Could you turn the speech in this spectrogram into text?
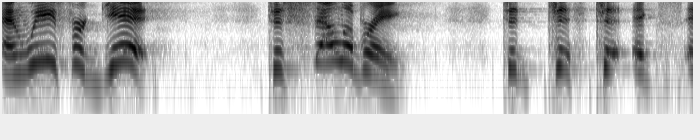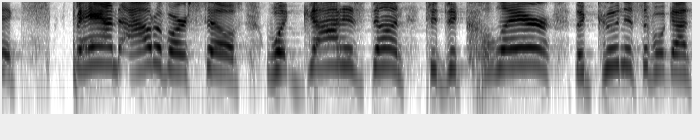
And we forget to celebrate, to, to, to ex- expand out of ourselves what God has done, to declare the goodness of what God.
